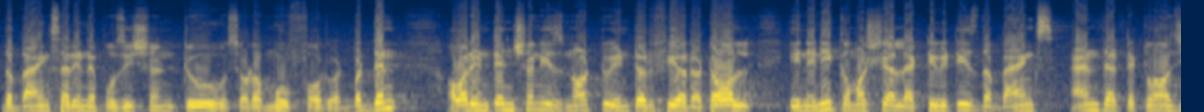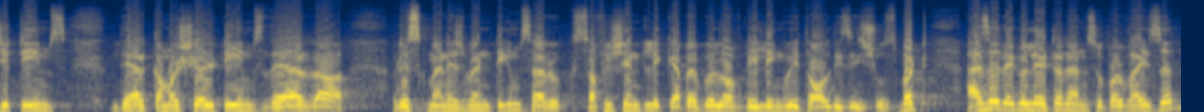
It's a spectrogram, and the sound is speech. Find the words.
the banks are in a position to sort of move forward. But then our intention is not to interfere at all in any commercial activities. The banks and their technology teams, their commercial teams, their uh, risk management teams are sufficiently capable of dealing with all these issues. But as a regulator and supervisor,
